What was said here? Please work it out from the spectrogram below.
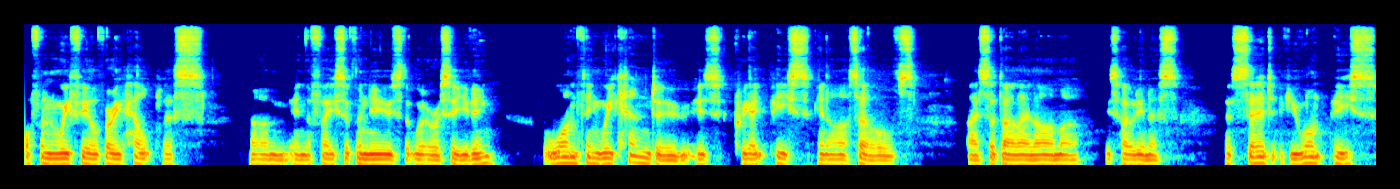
Often we feel very helpless um, in the face of the news that we're receiving. But one thing we can do is create peace in ourselves, as the Dalai Lama, His Holiness, has said, if you want peace,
